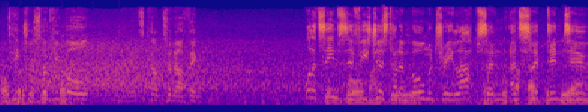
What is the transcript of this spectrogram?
oper ke kiper. Well, it seems as if he's just had a momentary lapse and, and slipped into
